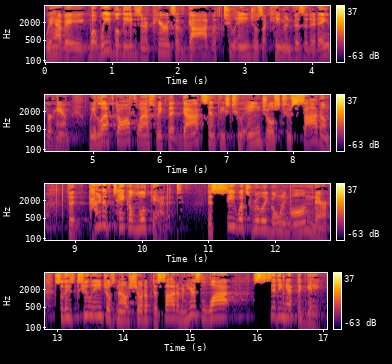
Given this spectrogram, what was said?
we have a what we believe is an appearance of God with two angels that came and visited Abraham. We left off last week that God sent these two angels to Sodom to kind of take a look at it to see what's really going on there. So these two angels now showed up to Sodom, and here's Lot sitting at the gate.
